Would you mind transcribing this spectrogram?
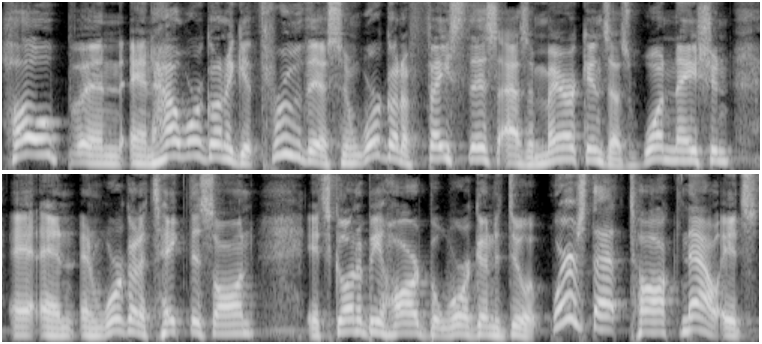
hope and and how we're going to get through this and we're going to face this as Americans as one nation and and, and we're going to take this on. It's going to be hard, but we're going to do it. Where's that talk now? It's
